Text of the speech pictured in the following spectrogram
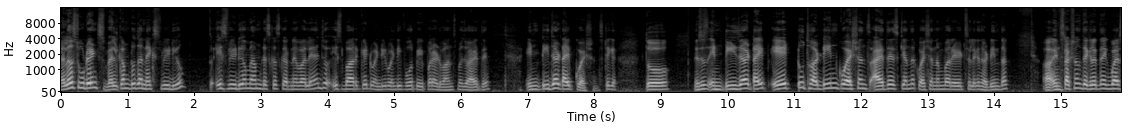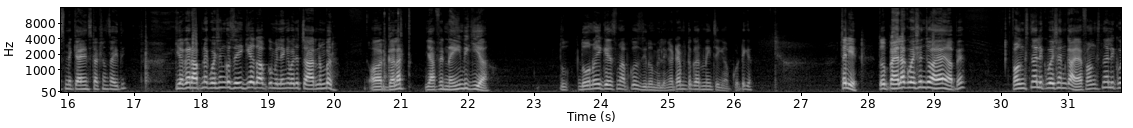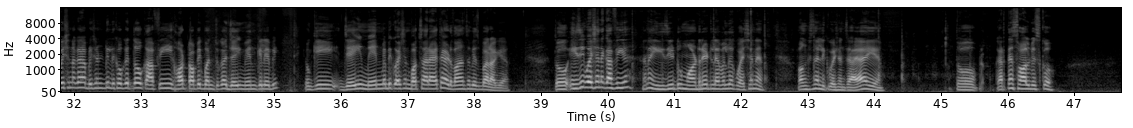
Hello students welcome to the next video तो इस video में हम डिस्कस करने वाले हैं जो इस बार के 2024 पेपर एडवांस में जो आए थे इंटीजर टाइप क्वेश्चंस ठीक है? तो this is integer type 8 to 13 questions आए थे इसके अंदर क्वेश्चन नंबर 8 से लेकर 13 तक। इंस्ट्रक्शंस uh, देख लेते हैं एक बार इसमें क्या इंस्ट्रक्शंस आई थी। कि अगर आपने क्वेश्चन को सही किया तो आपको मिलेंगे बच्चा चार नंबर और गलत या फिर नहीं भी किया तो दोनों ही केस में आपको ज़ीरो मिलेंगे। अटैम्प्ट तो करना ही चाहिए आपको ठीक है? चलिए तो पहला क्वेश्चन जो आया यहाँ पे फंक्शनल इक्वेशन का आया फंक्शनल इक्वेशन अगर आप रिसेंटली लिखोगे तो काफ़ी हॉट टॉपिक बन चुका है जेई मेन के लिए भी, क्योंकि जेई मेन में भी क्वेश्चन बहुत सारा आया था एडवांस में इस बार आ गया। तो इजी क्वेश्चन है काफ़ी है है ना? इजी टू मॉडरेट लेवल का क्वेश्चन है। फंक्शनल इक्वेशन से आया है ये। तो करते हैं सॉल्व इसको।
